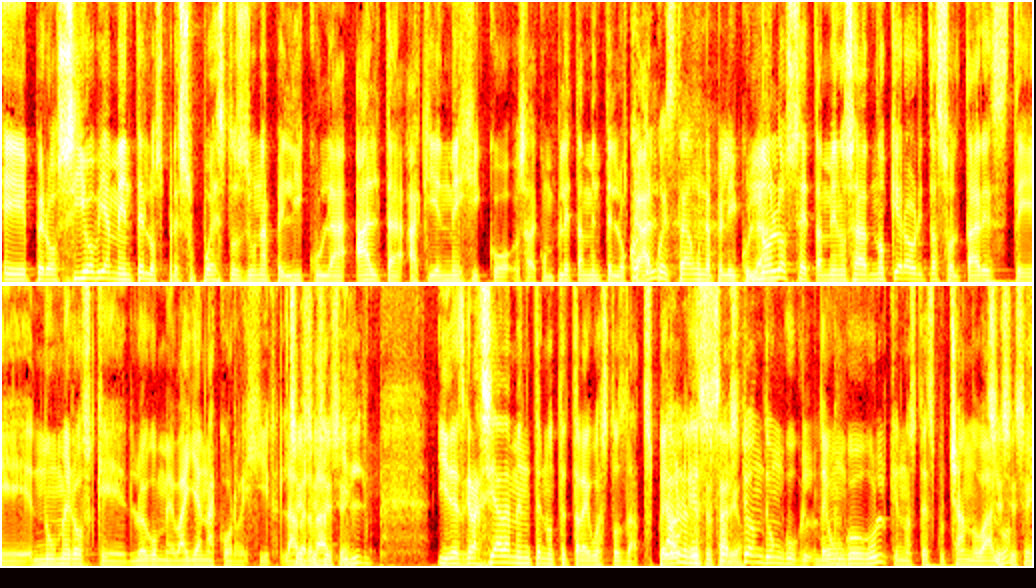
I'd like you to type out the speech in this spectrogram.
Eh, pero sí, obviamente, los presupuestos de una película alta aquí en México, o sea, completamente ¿Cuánto local. cuesta una película? No lo sé también, o sea, no quiero ahorita soltar este números que luego me vayan a corregir, la Sí, verdad. sí, sí. Y, y desgraciadamente no te traigo estos datos, pero No, no es cuestión de un Google, de un Google que nos esté escuchando algo. sí, sí.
